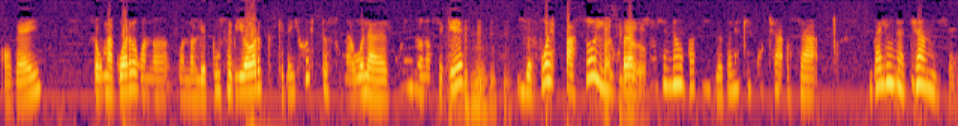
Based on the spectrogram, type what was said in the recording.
¿ok? Yo me acuerdo cuando cuando le puse Bjork, que me dijo, esto es una bola de ruido, no sé qué, y después pasó el umbral, y yo dije, no, papi, lo tenés que escuchar, o sea, dale una chance,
